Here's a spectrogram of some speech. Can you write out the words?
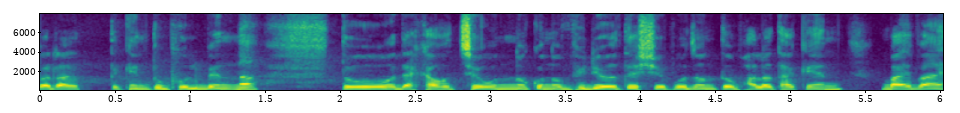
করাতে কিন্তু ভুলবেন না। তো দেখা হচ্ছে অন্য কোনো ভিডিওতে। সে পর্যন্ত ভালো থাকেন। Bye bye.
